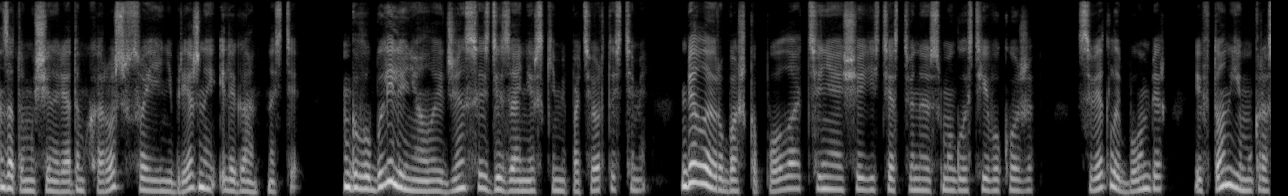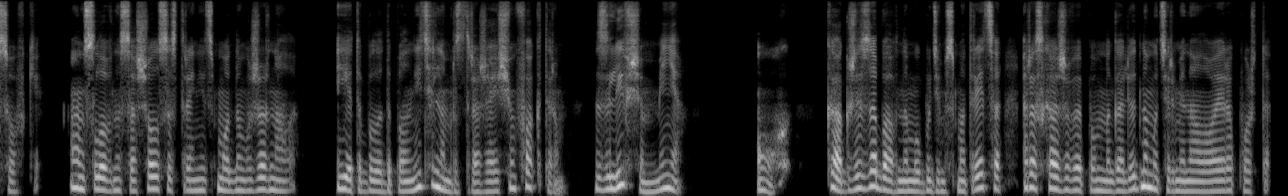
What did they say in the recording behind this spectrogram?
Зато мужчина рядом хорош в своей небрежной элегантности. Голубые линялые джинсы с дизайнерскими потертостями, белая рубашка пола, оттеняющая естественную смуглость его кожи, светлый бомбер и в тон ему кроссовки. Он словно сошел со страниц модного журнала. И это было дополнительным раздражающим фактором, злившим меня. Ох, как же забавно мы будем смотреться, расхаживая по многолюдному терминалу аэропорта.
